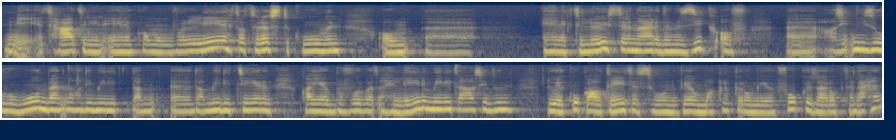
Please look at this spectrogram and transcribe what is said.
Nee, het gaat er hier eigenlijk om om volledig tot rust te komen. Om uh, eigenlijk te luisteren naar de muziek of uh, als je het niet zo gewoon bent nog die dat, dat, mediteren, kan je bijvoorbeeld een geleide meditatie doen. Dat doe ik ook altijd. Het is gewoon veel makkelijker om je focus daarop te leggen.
